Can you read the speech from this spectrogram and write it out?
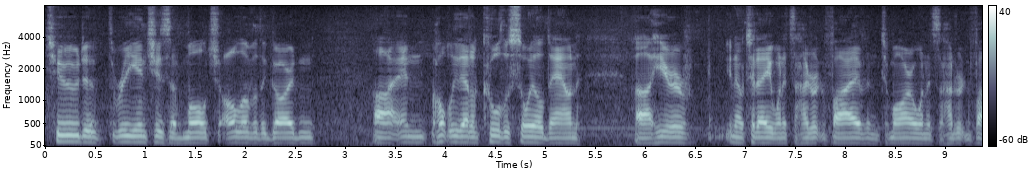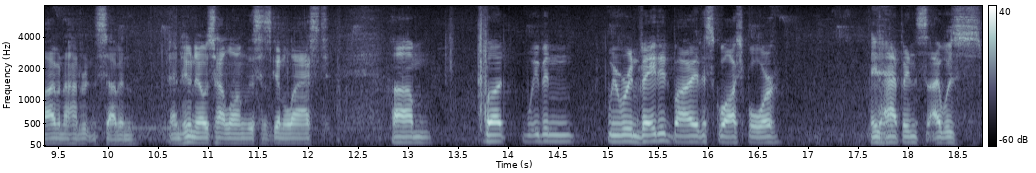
two to three inches of mulch all over the garden. Uh, and hopefully that'll cool the soil down uh, here, you know, today when it's 105 and tomorrow when it's 105 and 107 and who knows how long this is going to last. Um, but we've been we were invaded by the squash borer. It happens. I was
